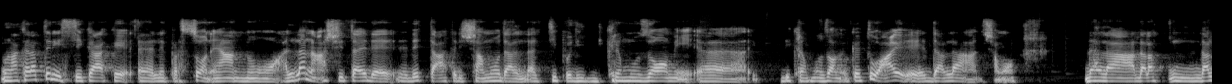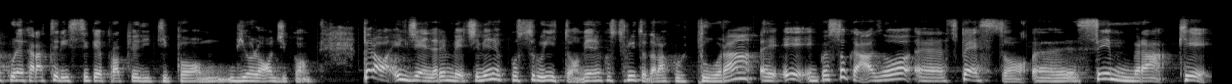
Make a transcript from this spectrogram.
una caratteristica che eh, le persone hanno alla nascita ed è, è dettata diciamo dal, dal tipo di, di cromosomi, eh, di cromosomi che tu hai e dalla, diciamo, dalla, dalla, da alcune caratteristiche proprio di tipo biologico. Però il genere invece viene costruito, viene costruito dalla cultura eh, e in questo caso eh, spesso eh, sembra che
